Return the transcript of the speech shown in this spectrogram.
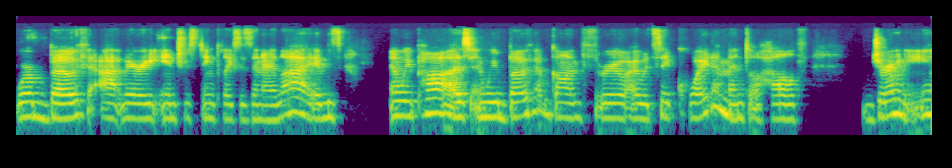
we're both at very interesting places in our lives. And we paused and we both have gone through, I would say, quite a mental health journey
